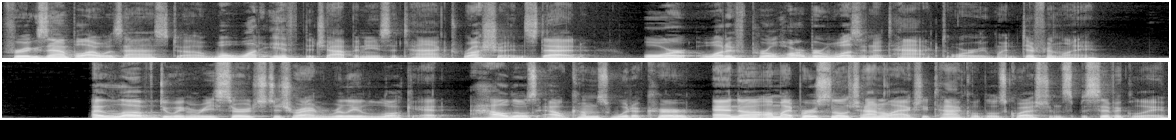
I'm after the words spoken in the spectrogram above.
For example, I was asked, uh, well, what if the Japanese attacked Russia instead? Or what if Pearl Harbor wasn't attacked or it went differently? I love doing research to try and really look at how those outcomes would occur. And uh, on my personal channel, I actually tackle those questions specifically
